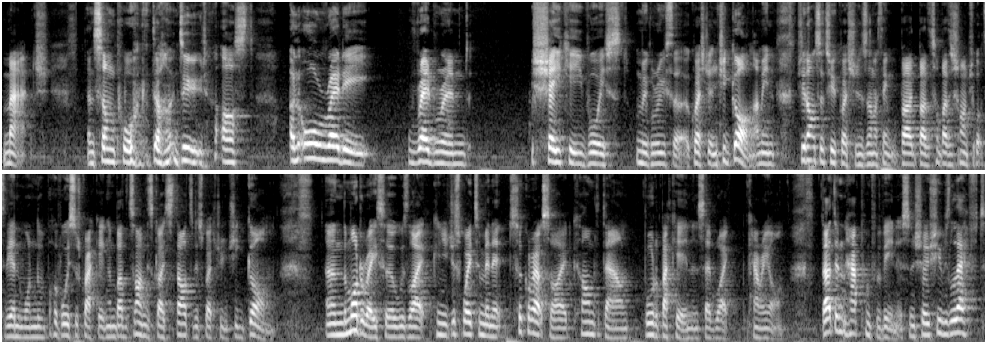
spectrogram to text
match. And some poor dude asked an already red rimmed, shaky voiced Muguruza a question. And she'd gone. I mean, she'd answered two questions, and I think by, by, the, time, by the time she got to the end one, her voice was cracking. And by the time this guy started his question, she'd gone. And the moderator was like, Can you just wait a minute? Took her outside, calmed her down, brought her back in, and said, Right, carry on. That didn't happen for Venus, and so she was left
